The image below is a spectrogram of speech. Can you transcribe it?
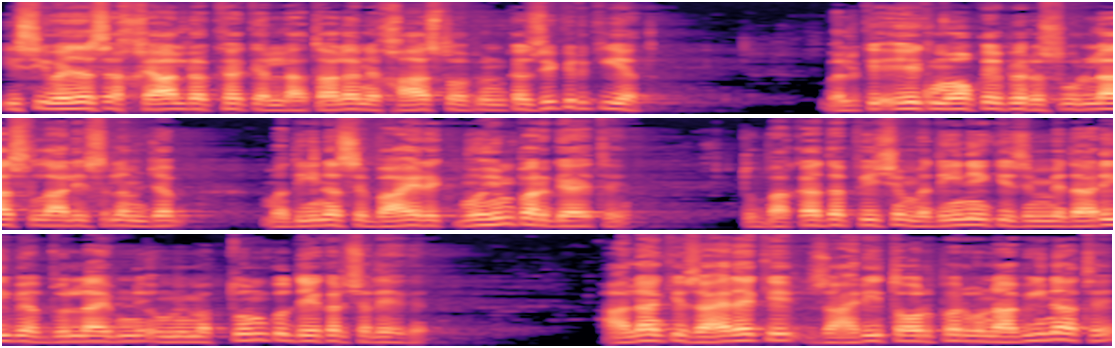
اسی وجہ سے خیال رکھا کہ اللہ تعالیٰ نے خاص طور پہ ان کا ذکر کیا تھا۔ بلکہ ایک موقع پہ رسول اللہ صلی اللہ علیہ وسلم جب مدینہ سے باہر ایک مہم پر گئے تھے، تو باقاعدہ پیچھے مدینہ کی ذمہ داری بھی عبداللہ ابن ام مکتوم کو دے کر چلے گئے۔ حالانکہ ظاہر ہے کہ ظاہری طور پر وہ نابینا تھے،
